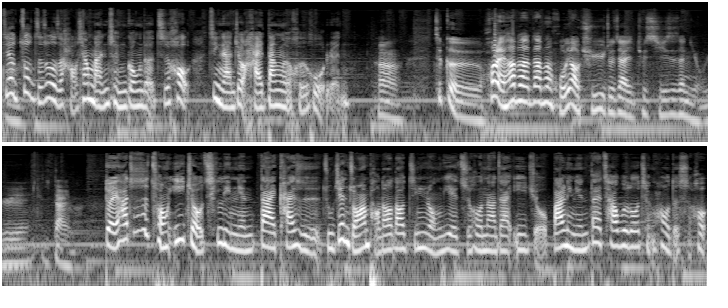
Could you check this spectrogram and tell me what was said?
结果做着做着好像蛮成功的，之后竟然就还当了合伙人。嗯。这个后来他大大部分活跃区域就在，就其实，在纽约一带嘛。对，他就是从一九七零年代开始逐渐转换跑道到金融业之后，那在一九八零年代差不多前后的时候，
